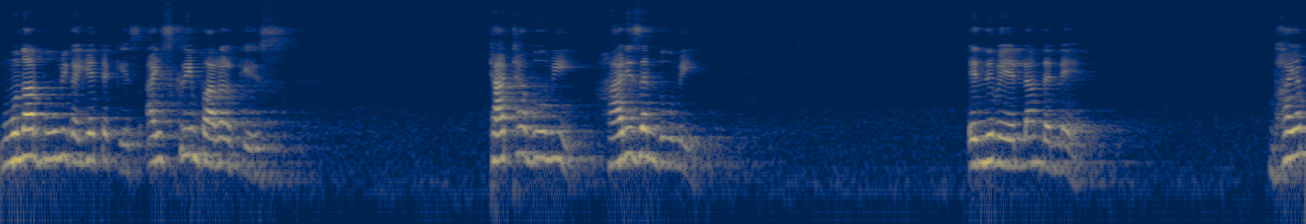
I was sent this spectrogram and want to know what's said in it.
മൂന്നാർ ഭൂമി കയ്യേറ്റ case ice cream parlour case Tata ഭൂമി ഹാരിസൺ ഭൂമി എന്നിവയെല്ലാം തന്നെ ഭയം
